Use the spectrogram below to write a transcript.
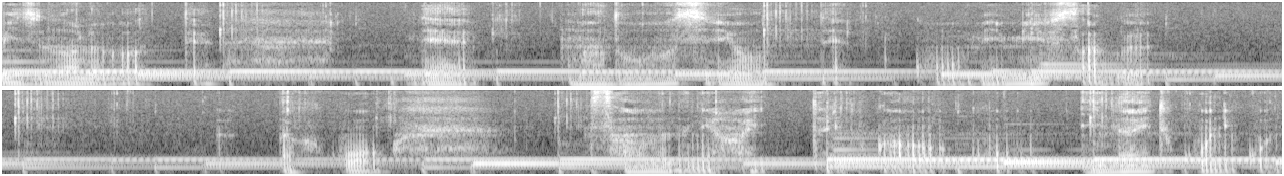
水のある場って。でまあどうしようってこう耳塞ぐ。なんかこうサウナに入ったりとかこういないとこにこう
